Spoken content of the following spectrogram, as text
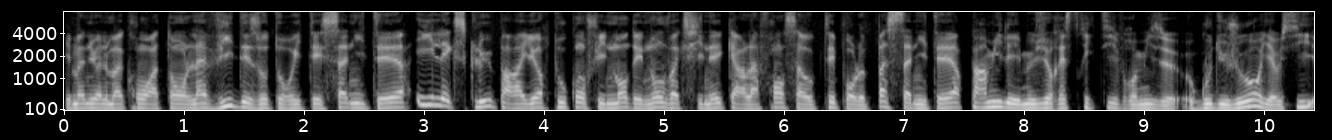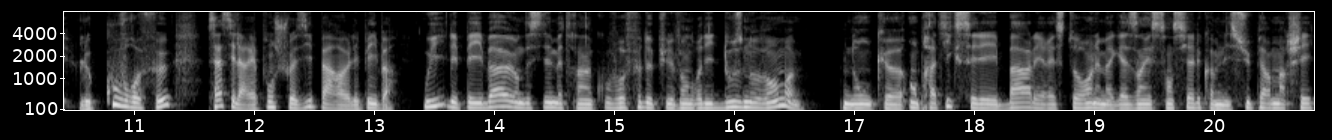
Emmanuel Macron attend l'avis des autorités sanitaires. Il exclut par ailleurs tout confinement des non-vaccinés car la France a opté pour le pass sanitaire. Parmi les mesures restrictives remises au goût du jour, il y a aussi le couvre-feu. Ça, c'est la réponse choisie par euh, les Pays-Bas. Oui, les Pays-Bas ont décidé de mettre un couvre-feu depuis le vendredi 12 novembre. Donc euh, en pratique, c'est les bars, les restaurants, les magasins essentiels comme les supermarchés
